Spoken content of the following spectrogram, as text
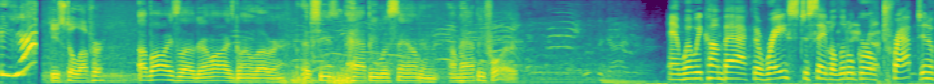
Yeah. Do you still love her? I've always loved her. I'm always going to love her. If she's happy with Sam, then I'm happy for her. And when we come back, the race to save a little girl trapped in a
